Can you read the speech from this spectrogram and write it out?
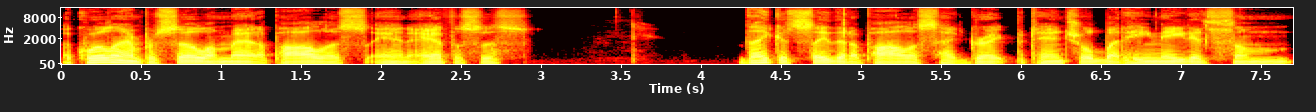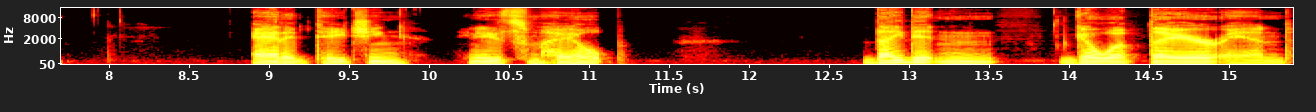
Aquila and Priscilla met Apollos in Ephesus. They could see that Apollos had great potential, but he needed some added teaching. He needed some help they didn't go up there and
